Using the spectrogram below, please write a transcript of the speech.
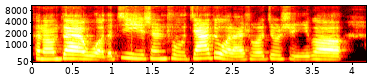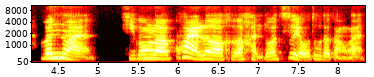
可能在我的记忆深处，家对我来说就是一个温暖，提供了快乐和很多自由度的港湾。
